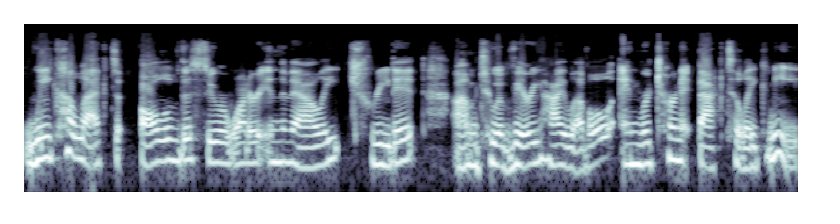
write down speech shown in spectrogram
We collect all of the sewer water in the valley, treat it um, to a very high level, and return it back to Lake Mead.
